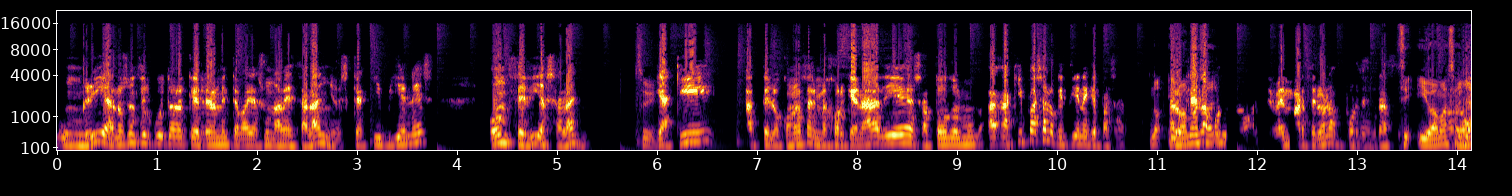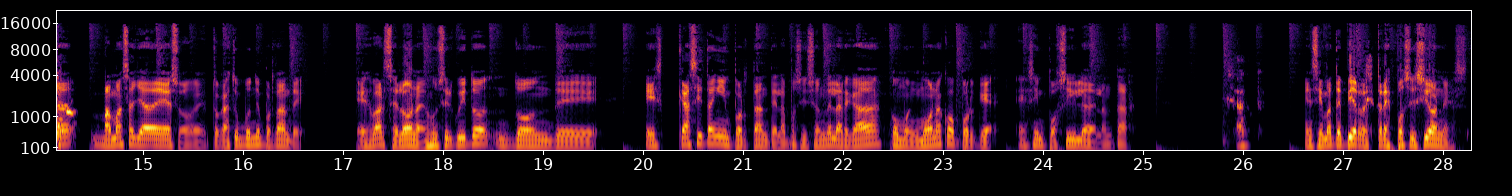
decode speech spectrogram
Hungría, no es un circuito en el que realmente vayas una vez al año, es que aquí vienes 11 días al año. Sí. Y aquí te lo conoces mejor que nadie, o sea, todo el mundo. Aquí pasa lo que tiene que pasar. No, y A lo que es la a- Fórmula 1 se ve en Barcelona, por desgracia. Sí, y va más No, allá, va más allá de eso. Eh, tocaste un punto importante. Es Barcelona, es un circuito donde es casi tan importante la posición de largada como en Mónaco porque es imposible adelantar. Exacto. Encima te pierdes tres posiciones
